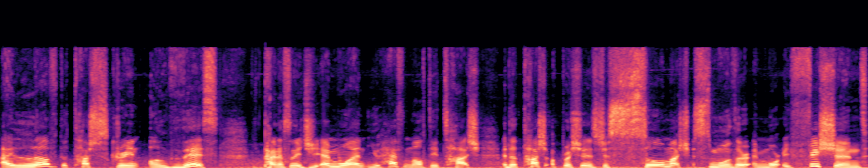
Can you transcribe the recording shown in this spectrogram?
I love the touchscreen on this Panasonic GM1. You have multi-touch and the touch operation is just so much smoother and more efficient.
